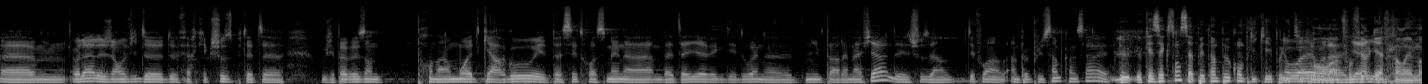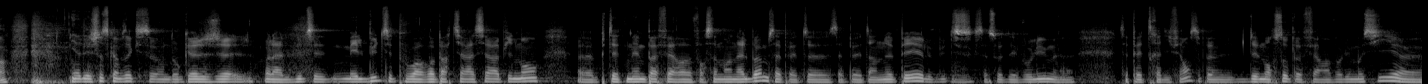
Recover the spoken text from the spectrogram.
Euh, voilà, là, j'ai envie de, de faire quelque chose peut-être euh, où j'ai pas besoin de prendre un mois de cargo et passer trois semaines à batailler avec des douanes euh, tenues par la mafia, des choses des fois un, un peu plus simples comme ça. Le, le Kazakhstan, ça peut être un peu compliqué politiquement. Ouais, voilà, hein. faut il a- faire il a- gaffe quand même. hein. Il y a des choses comme ça qui sont. Donc, euh, je- voilà, le but. Mais le but, c'est de pouvoir repartir assez rapidement. Euh, Peut-être même pas faire forcément un album. Ça peut être, ça peut être un EP. Le but, c'est que ça soit des volumes. ça peut être très différent. Ça peut, deux morceaux peuvent faire un volume aussi. euh,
